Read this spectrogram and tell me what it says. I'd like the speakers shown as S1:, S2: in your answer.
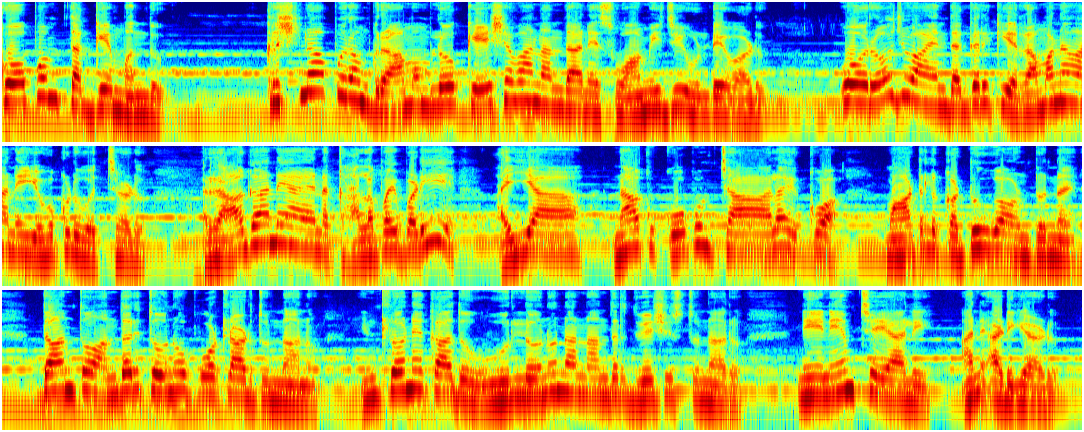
S1: కోపం తగ్గే మందు. కృష్ణాపురం గ్రామంలో కేశవానంద అనే స్వామీజీ ఉండేవాడు. ఓ రోజు ఆయన దగ్గరికి రమణ అనే యువకుడు వచ్చాడు. రాగానే ఆయన కాళ్ళపై పడి అయ్యా నాకు కోపం చాలా ఎక్కువ. మాటలు కటువుగా ఉంటున్నాయి. దాంతో అందరితోనూ పోట్లాడుతున్నాను. ఇంట్లోనే కాదు ఊర్లోనూ నన్ను అందరు ద్వేషిస్తున్నారు. నేనేం చేయాలి? అని అడిగాడు.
